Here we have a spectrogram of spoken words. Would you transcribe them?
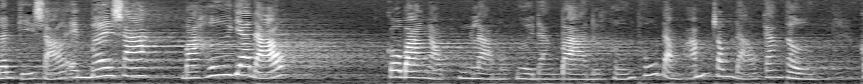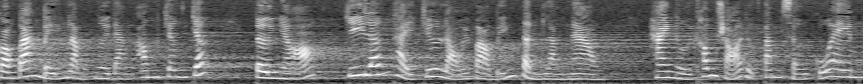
Nên chị sợ em mê xa mà hư gia đạo. Cô Ba Ngọc là một người đàn bà được hưởng thú đầm ấm trong đạo can thường. Còn Ban Biện là một người đàn ông chân chất. Từ nhỏ, chí lớn thầy chưa lội vào biển tình lần nào. Hai người không rõ được tâm sự của em.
